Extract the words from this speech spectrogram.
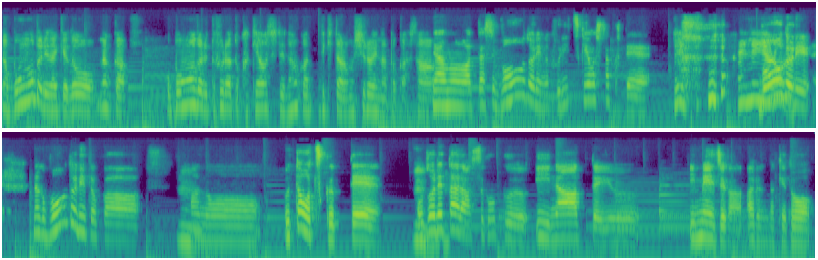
なんか盆踊りだけどなんかこう盆踊りとフラと掛け合わせてなんかできたら面白いなとかさ。いやもう私盆踊りの振り付けをしたくて。盆踊りなんか盆踊りとか、うん。あのー歌を作って踊れたらすごくいいなっていうイメージがあるんだけど、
